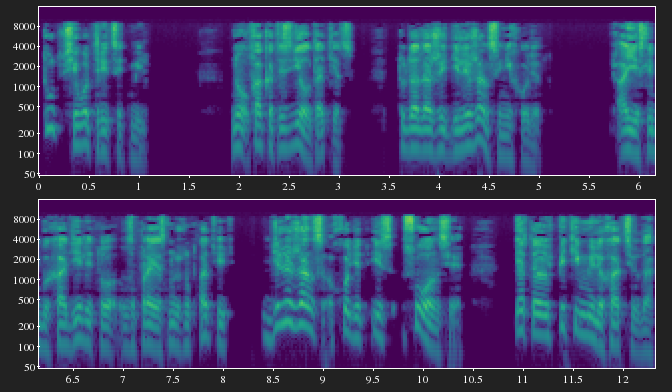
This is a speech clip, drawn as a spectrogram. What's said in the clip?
Тут всего 30 миль. Но как это сделать, отец? Туда даже дилижансы не ходят. А если бы ходили, то за проезд нужно платить. Дилижанс ходит из Суонси. Это в пяти милях отсюда.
